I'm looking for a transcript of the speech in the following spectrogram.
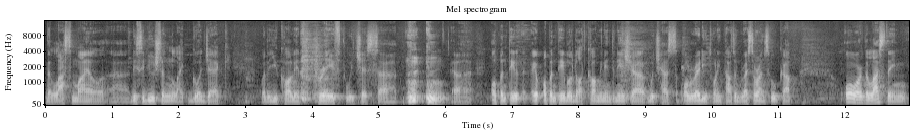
the last mile uh, distribution like Gojek, whether you call it Qraved, which is uh, uh, OpenTable.com in Indonesia, which has already 20,000 restaurants hooked up, or the last thing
